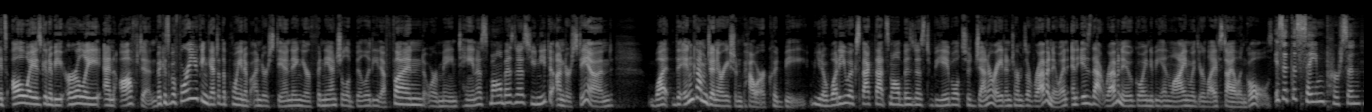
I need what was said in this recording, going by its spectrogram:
it's always going to be early and often because before you can get to the point of understanding your financial ability to fund or maintain a small business, you need to understand what the income generation power could be. You know, what do you expect that small business to be able to generate in terms of revenue? And, and is that revenue going to be in line with your lifestyle and goals? Is it the same person?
